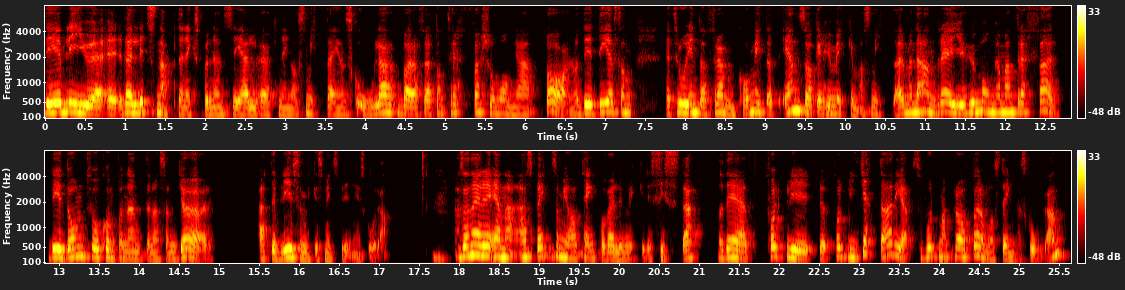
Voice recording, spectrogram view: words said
det blir ju eh, väldigt snabbt en exponentiell ökning av smitta i en skola, bara för att de träffar så många barn. Och det är det som jag tror inte har framkommit, att en sak är hur mycket man smittar, men det andra är ju hur många man träffar. Det är de två komponenterna som gör att det blir så mycket smittspridning i skolan. Men sen är det en aspekt som jag har tänkt på väldigt mycket det sista. Och det är att folk blir, folk blir jättearga så fort man pratar om att stänga skolan.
